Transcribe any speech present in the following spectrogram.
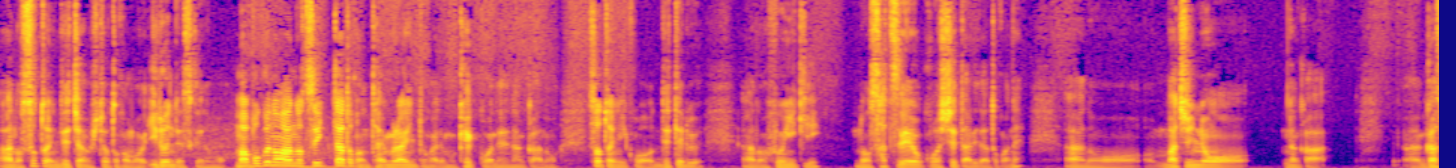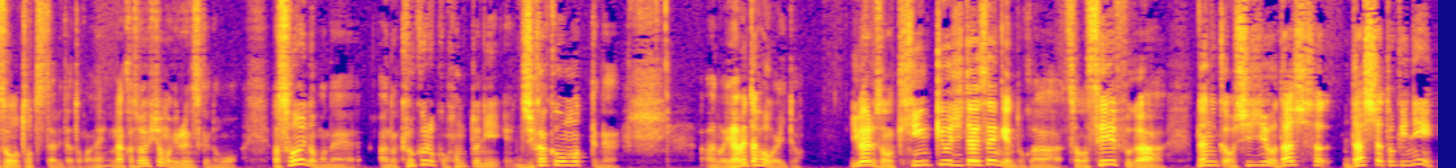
あの、外に出ちゃう人とかもいるんですけども、まあ僕のあの、ツイッターとかのタイムラインとかでも結構ね、なんかあの、外にこう出てる、あの、雰囲気の撮影をこうしてたりだとかね、あの、街の、なんか、画像を撮ってたりだとかね、なんかそういう人もいるんですけども、まあそういうのもね、あの、極力本当に自覚を持ってね、あの、やめた方がいいと。いわゆるその緊急事態宣言とか、その政府が何かを指示を出した、出した時に、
